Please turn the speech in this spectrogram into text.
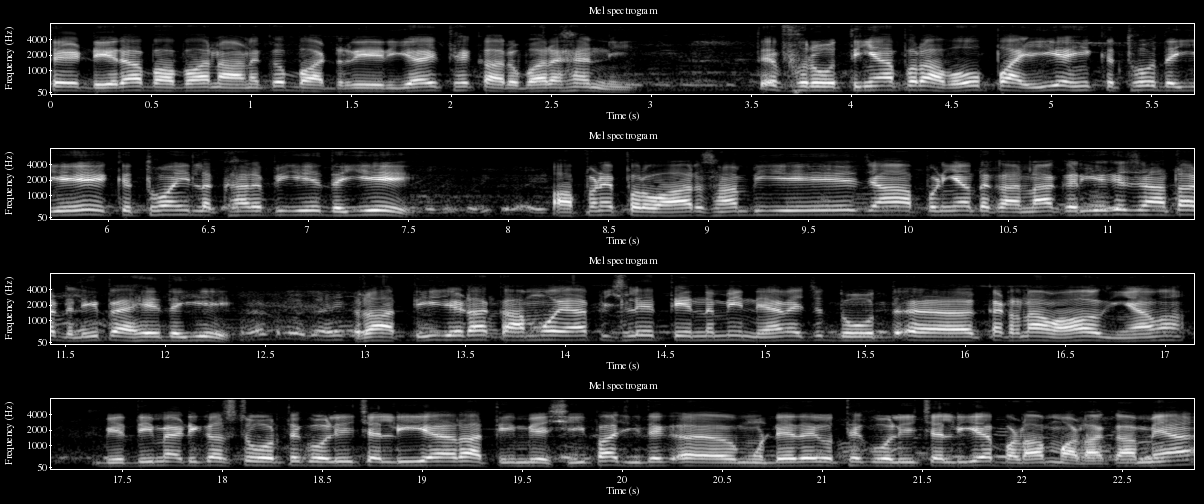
ਤੇ ਡੇਰਾ ਬਾਬਾ ਨਾਨਕ ਬਾਰਡਰ ਏਰੀਆ ਇੱਥੇ ਕਾਰੋਬਾਰ ਹੈ ਨਹੀਂ। ਤੇ ਫਰੋਤੀਆਂ ਭਰਾਵੋ, ਭਾਈ ਅਸੀਂ ਕਿੱਥੋਂ ਦਈਏ? ਕਿੱਥੋਂ ਅਸੀਂ ਲੱਖਾਂ ਰੁਪਏ ਦਈਏ? ਆਪਣੇ ਪਰਿਵਾਰ ਸਾਂਭੀਏ ਜਾਂ ਆਪਣੀਆਂ ਦੁਕਾਨਾਂ ਕਰੀਏ ਕਿ ਜਾਂ ਤੁਹਾਡੇ ਲਈ ਪੈਸੇ ਦਈਏ? ਰਾਤੀ ਜਿਹੜਾ ਕੰਮ ਹੋਇਆ ਪਿਛਲੇ 3 ਮਹੀਨਿਆਂ ਵਿੱਚ ਦੋ ਘਟਨਾਵਾਂ ਹੋ ਗਈਆਂ ਵਾ। ਬੇਦੀ ਮੈਡੀਕਲ ਸਟੋਰ ਤੇ ਗੋਲੀ ਚੱਲੀ ਆ, ਰਾਤੀ ਮੇਸ਼ੀ ਭਾਜੀ ਦੇ ਮੁੰਡੇ ਦੇ ਉੱਥੇ ਗੋਲੀ ਚੱਲੀ ਆ, ਬੜਾ ਮਾੜਾ ਕੰਮ ਆ।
